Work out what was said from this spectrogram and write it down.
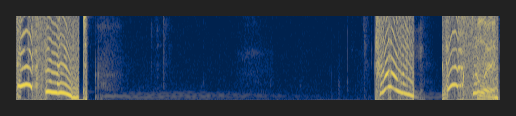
Excellent! Truly! Excellent!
